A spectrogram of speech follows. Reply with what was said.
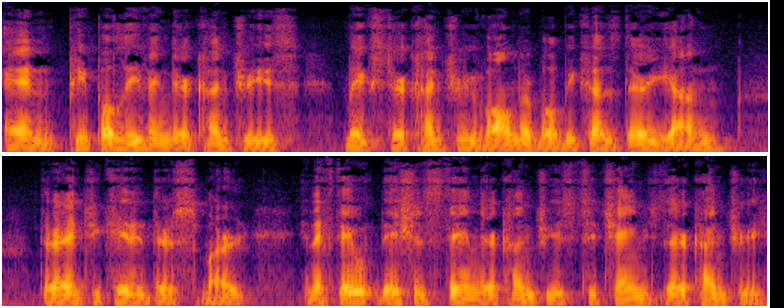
and people leaving their countries makes their country vulnerable because they're young, they're educated, they're smart, and if they they should stay in their countries to change their country.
